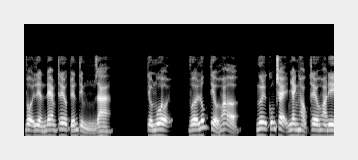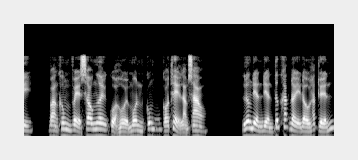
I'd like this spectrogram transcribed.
vội liền đem theo tuyến tìm ra. Tiểu muội, vừa lúc tiểu hoa ở, ngươi cũng chạy nhanh học theo hoa đi, bằng không về sau ngươi của hồi môn cũng có thể làm sao. Lương Điền Điền tức khắc đầy đầu hát tuyến.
